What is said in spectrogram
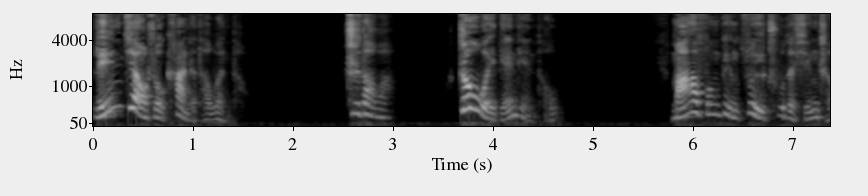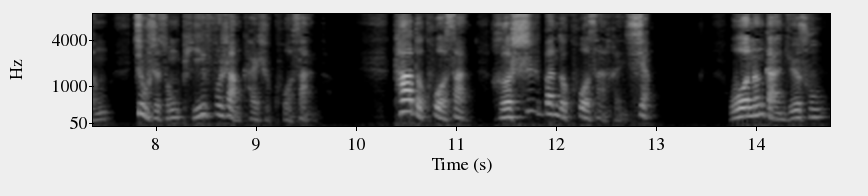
林教授看着他问道：“知道啊。”周伟点点头。麻风病最初的形成就是从皮肤上开始扩散的，它的扩散和尸斑的扩散很像，我能感觉出。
